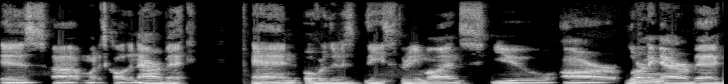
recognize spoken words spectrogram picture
is um, what it's called in Arabic. And over these three months, you are learning Arabic,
